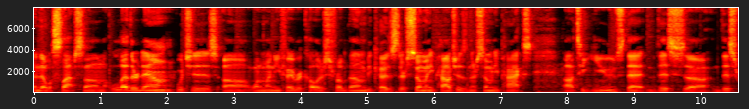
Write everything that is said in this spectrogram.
and then we'll slap some leather down, which is uh, one of my new favorite colors from them because there's so many pouches and there's so many packs uh, to use that this uh, this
